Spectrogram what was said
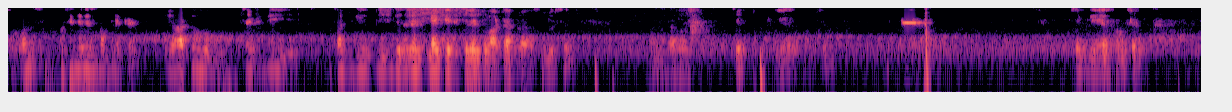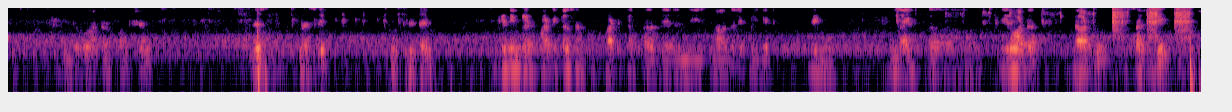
So once procedure is completed, you have to check the suck the detergent like a detergent water uh, solution and uh, check air function. Check the air function and the water function. Just press it two three times. If any blood particles and food particles are there in this nozzle, it will get removed. Like uh, air water, you have to suck the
